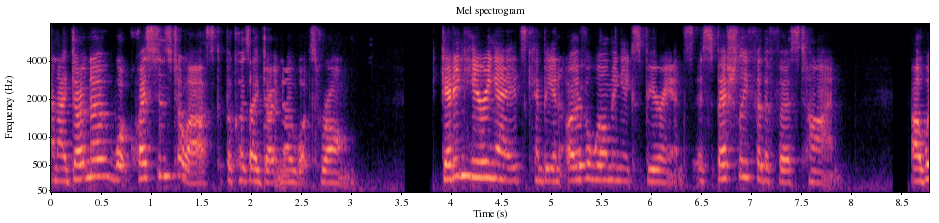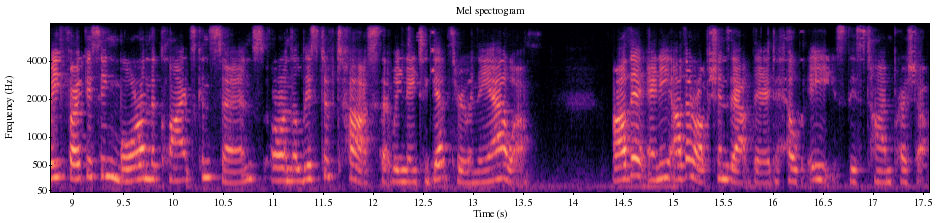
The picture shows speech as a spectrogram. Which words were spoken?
and I don't know what questions to ask because I don't know what's wrong. Getting hearing aids can be an overwhelming experience, especially for the first time. Are we focusing more on the client's concerns or on the list of tasks that we need to get through in the hour? Are there any other options out there to help ease this time pressure?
